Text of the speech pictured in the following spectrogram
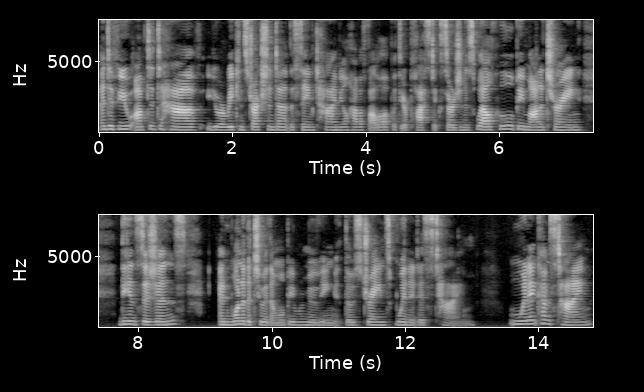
And if you opted to have your reconstruction done at the same time, you'll have a follow-up with your plastic surgeon as well who will be monitoring the incisions and one of the two of them will be removing those drains when it is time. When it comes time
